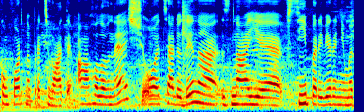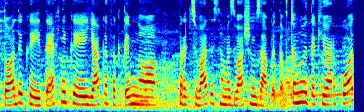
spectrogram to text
комфортно працювати. А головне, що ця людина знає всі перевірені методики і техніки, як ефективно працювати саме з вашим запитом. Скануйте QR-код,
